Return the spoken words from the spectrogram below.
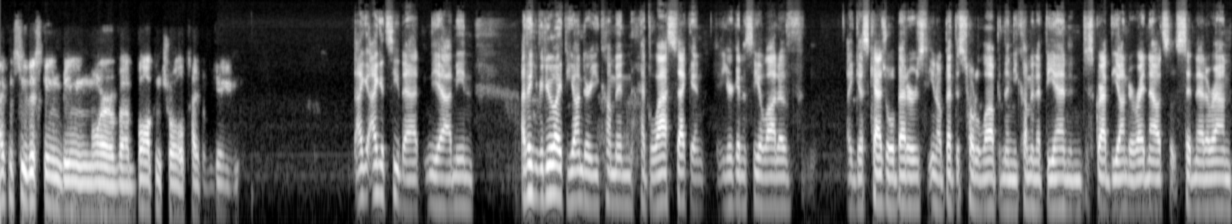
I can see this game being more of a ball control type of game. I, I could see that. Yeah, I mean, I think if you do like the under, you come in at the last second, you're going to see a lot of, I guess, casual betters, you know, bet this total up, and then you come in at the end and just grab the under. Right now, it's sitting at around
